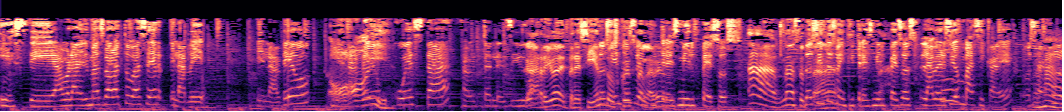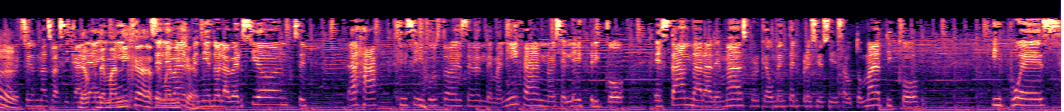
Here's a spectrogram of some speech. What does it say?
Este, ahora el más barato va a ser el Aveo. El Aveo, y el Aveo cuesta, ahorita les digo. Arriba de 300 cuesta el Aveo. mil pesos. Ah, no, 223 mil pesos, la versión básica, ¿eh? O sea, la versión más básica. De, de, manija, Se le va dependiendo la versión. Sí. Ajá, sí, sí, justo debe ser el de manija, no es eléctrico, estándar además, porque aumenta el precio si es automático. Y pues,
